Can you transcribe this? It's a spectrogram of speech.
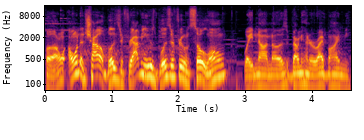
Oh, I, I want to try out Blizzard fruit. I haven't used Blizzard fruit in so long. Wait, no, no, there's a bounty hunter right behind me.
